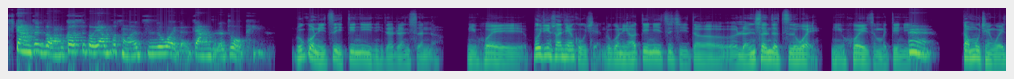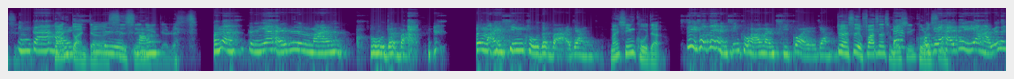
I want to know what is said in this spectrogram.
像这种各式各样不同的滋味的这样子的作品。如果你自己定义你的人生呢，你会不一定酸甜苦咸。如果你要定义自己的人生的滋味，你会怎么定义？嗯，到目前为止，应该短短的四十年的人生。成长是应该还是蛮苦的吧，都蛮辛苦的吧，这样子。蛮辛苦的。自己说自己很辛苦，好像蛮奇怪的这样。对啊，是有发生什么辛苦？我觉得还是一样啊，就是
